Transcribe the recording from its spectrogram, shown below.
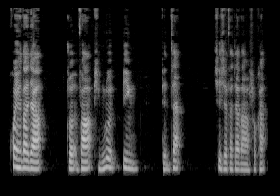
欢迎大家转发、评论并点赞。谢谢大家的收看。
